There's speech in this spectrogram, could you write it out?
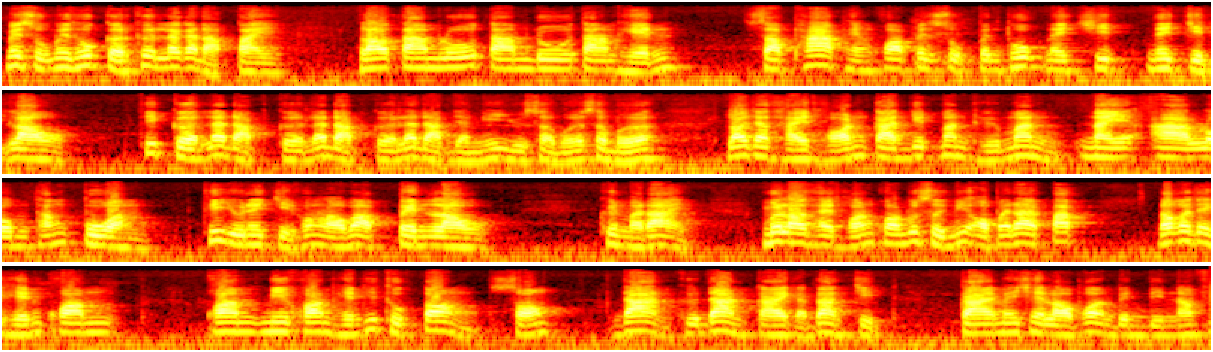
ไม่สุขไม่ทุกเกิดขึ้นแล้วก็ดับไป เราตามรู้ตามดูตามเห็น สภาพแห่งความเป็นสุขเป็นทุกข์ในจิตในจิตเรา ที่เกิดระดับเกิดระดับเกิดระดับอย่างนี้อยู่เสมอเสมอเราจะถ่ายถอนการยึดมั่นถือมั่นในอารมณ์ทั้งปวง ที่อยู่ในจิตของเราว่าเป็นเราขึ้นมาได้ เมื่อเราถ่ายถอนความรู้สึกนี้ออกไปได้ปั๊บเราก็จะเห็นความความมีความเห็นที่ถูกต้องสองด้านคือด้านกายกับด้านจิตกายไม่ใช่เราเพราะมันเป็นดินน้ำไฟ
